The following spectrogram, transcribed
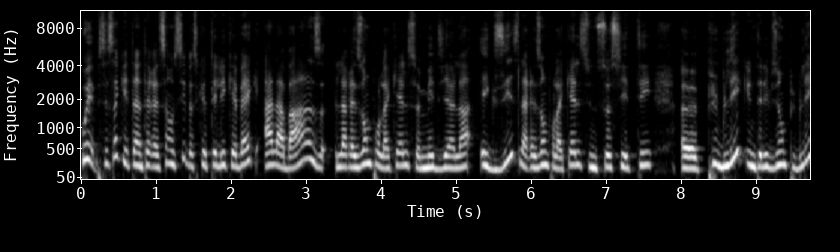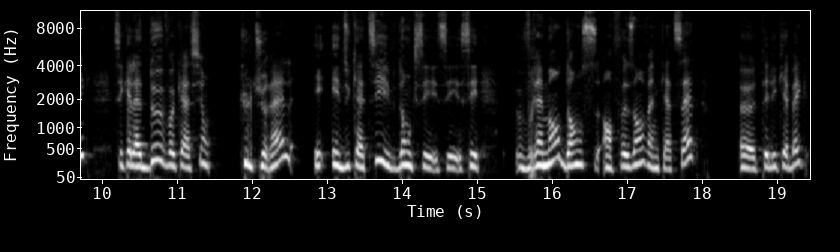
Oui, c'est ça qui est intéressant aussi parce que Télé-Québec, à la base, la raison pour laquelle ce média-là existe, la raison pour laquelle c'est une société euh, publique, une télévision publique, c'est qu'elle a deux vocations, culturelle et éducative. Donc, c'est, c'est, c'est vraiment dans, en faisant 24-7, euh, Télé-Québec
